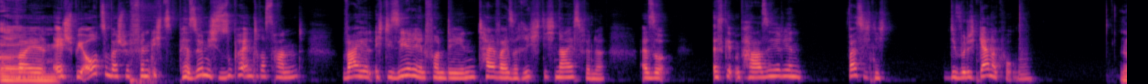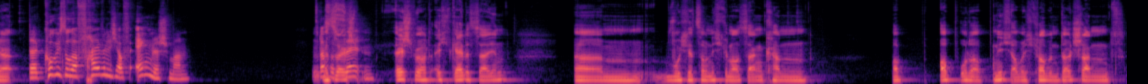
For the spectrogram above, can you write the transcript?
Weil ähm, HBO zum Beispiel finde ich persönlich super interessant, weil ich die Serien von denen teilweise richtig nice finde. Also es gibt ein paar Serien, weiß ich nicht, die würde ich gerne gucken. Ja, Da gucke ich sogar freiwillig auf Englisch, Mann. Und das Also ist selten. HBO hat echt geile Serien, ähm, wo ich jetzt auch nicht genau sagen kann, ob, ob oder ob nicht, aber ich glaube, in Deutschland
